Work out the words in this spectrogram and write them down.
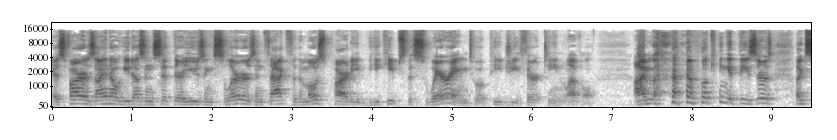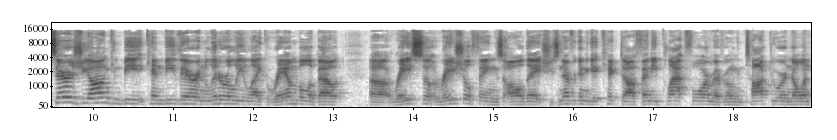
As far as I know, he doesn't sit there using slurs. In fact, for the most part, he, he keeps the swearing to a PG 13 level. I'm, I'm looking at these. There's like Sarah Jeong can be can be there and literally like ramble about uh, racial racial things all day. She's never going to get kicked off any platform. Everyone can talk to her. No one,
